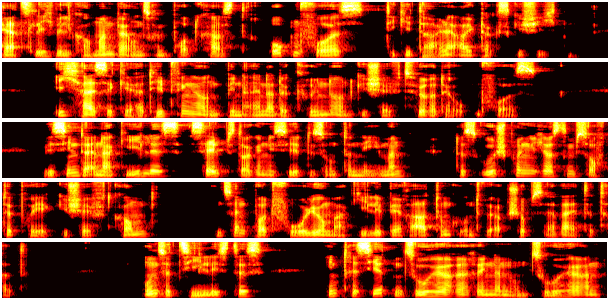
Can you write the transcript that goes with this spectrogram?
Herzlich willkommen bei unserem Podcast Open Force Digitale Alltagsgeschichten. Ich heiße Gerhard Hipfinger und bin einer der Gründer und Geschäftsführer der Open Force. Wir sind ein agiles, selbstorganisiertes Unternehmen, das ursprünglich aus dem Softwareprojektgeschäft kommt und sein Portfolio um agile Beratung und Workshops erweitert hat. Unser Ziel ist es, interessierten Zuhörerinnen und Zuhörern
